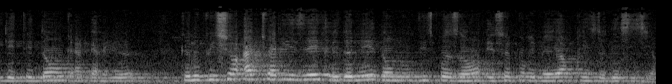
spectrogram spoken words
Il était donc impérieux que nous puissions actualiser les données dont nous disposons et ce pour une meilleure prise de décision.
